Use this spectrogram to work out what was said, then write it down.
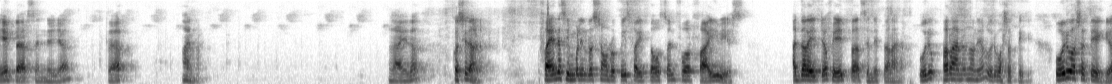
എയ്റ്റ് പെർസെന്റേജ് പെർ ആനം അതായത് ക്വസ്റ്റ്യൻ ആണ് find the simple interest on rupees five thousand for five years at the rate of eight percentage per annum ഒരു പെർ ആനം എന്ന് പറഞ്ഞാൽ ഒരു വർഷത്തേക്ക്. ഒരു വർഷത്തേക്ക്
